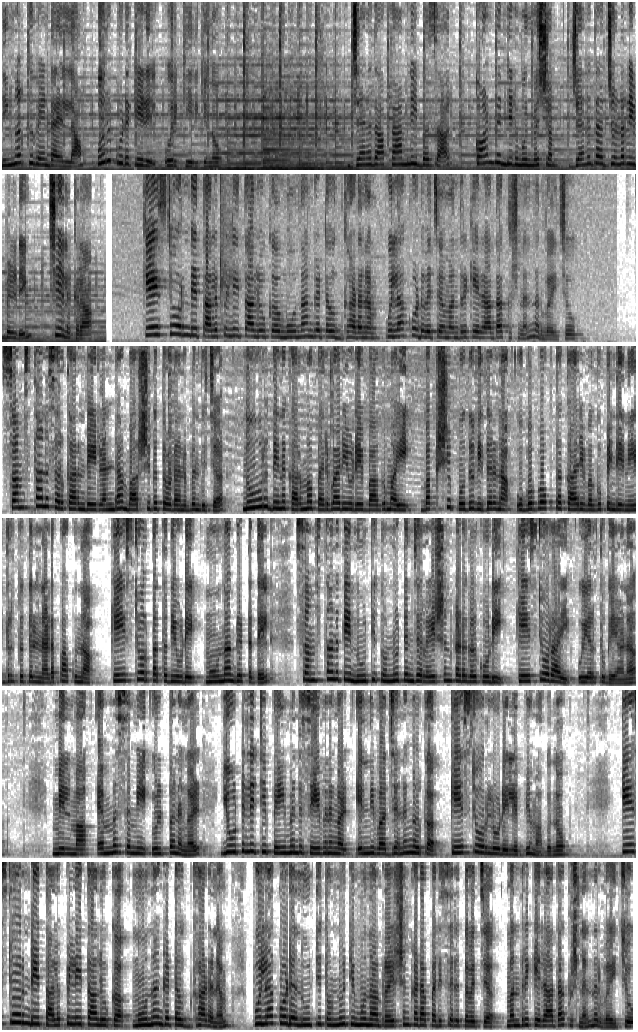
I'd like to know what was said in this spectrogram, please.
നിങ്ങൾക്ക് വേണ്ട എല്ലാം ഒരു കുടക്കീഴിൽ ഒരുക്കിയിരിക്കുന്നു. ജനത ഫാമിലി ബസാർ കോൺവെന്റിന് മുൻവശം Janatha jewellery building Chelakkara. K സ്റ്റോറിന്റെ Thalappilly taluk മൂന്നാം ഘട്ട ഉദ്ഘാടനം പുലാക്കോട് വെച്ച് മന്ത്രി കെ രാധാകൃഷ്ണൻ നിർവഹിച്ചു. സംസ്ഥാന സർക്കാരിന്റെ രണ്ടാം വാർഷികത്തോടനുബന്ധിച്ച് നൂറ് ദിന കർമ്മ പരിപാടിയുടെ ഭാഗമായി ഭക്ഷ്യ പൊതുവിതരണ ഉപഭോക്തകാര്യ വകുപ്പിന്റെ നേതൃത്വത്തിൽ നടപ്പാക്കുന്ന കെ സ്റ്റോർ പദ്ധതിയുടെ മൂന്നാം ഘട്ടത്തിൽ സംസ്ഥാനത്തെ നൂറ്റി തൊണ്ണൂറ്റഞ്ച് റേഷൻ കടകൾ കൂടി കെ സ്റ്റോറായി ഉയർത്തുകയാണ്. Milma M S M E ഉൽപ്പന്നങ്ങൾ യൂട്ടിലിറ്റി പേയ്മെന്റ് സേവനങ്ങൾ എന്നിവ ജനങ്ങൾക്ക് കെ സ്റ്റോറിലൂടെ ലഭ്യമാകുന്നു. കെ സ്റ്റോറിന്റെ തലപ്പിള്ളി താലൂക്ക് മൂന്നാം ഘട്ട ഉദ്ഘാടനം പുലാക്കോട് നൂറ്റി തൊണ്ണൂറ്റിമൂന്നാം റേഷൻ കട പരിസരത്ത് വെച്ച് മന്ത്രി കെ രാധാകൃഷ്ണൻ നിർവഹിച്ചു.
